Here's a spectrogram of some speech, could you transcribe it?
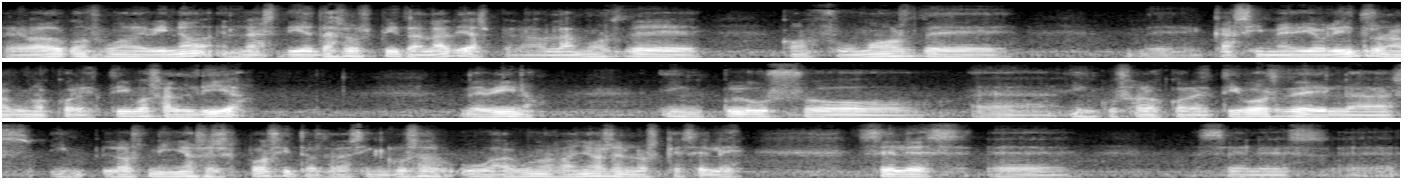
El elevado consumo de vino en las dietas hospitalarias, pero hablamos de consumos de, de casi medio litro en algunos colectivos al día de vino. Incluso eh, incluso a los colectivos de las, los niños expósitos, de las inclusas, hubo algunos años en los que se, le, se les, eh, se les eh,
